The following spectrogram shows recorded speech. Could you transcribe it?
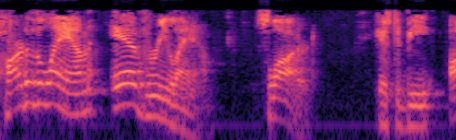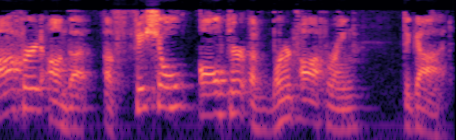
Part of the lamb, every lamb slaughtered, is to be offered on the official altar of burnt offering to God.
